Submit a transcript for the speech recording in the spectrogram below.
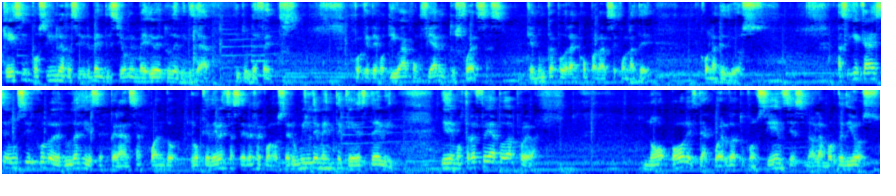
que es imposible recibir bendición en medio de tu debilidad y tus defectos, porque te motiva a confiar en tus fuerzas, que nunca podrán compararse con las de, con las de Dios. Así que caes en un círculo de dudas y desesperanza cuando lo que debes hacer es reconocer humildemente que eres débil y demostrar fe a toda prueba. No ores de acuerdo a tu conciencia, sino al amor de Dios.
